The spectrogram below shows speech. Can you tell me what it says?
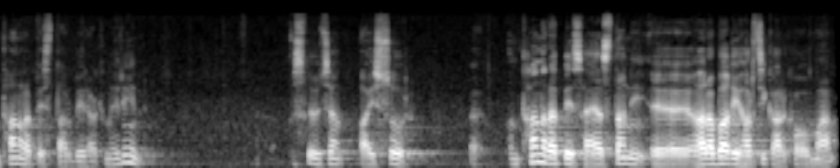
ընդհանրապես տարբերակներին, ըստ էության այսօր ընդհանրապես Հայաստանի Ղարաբաղի հարցի կարգավորման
